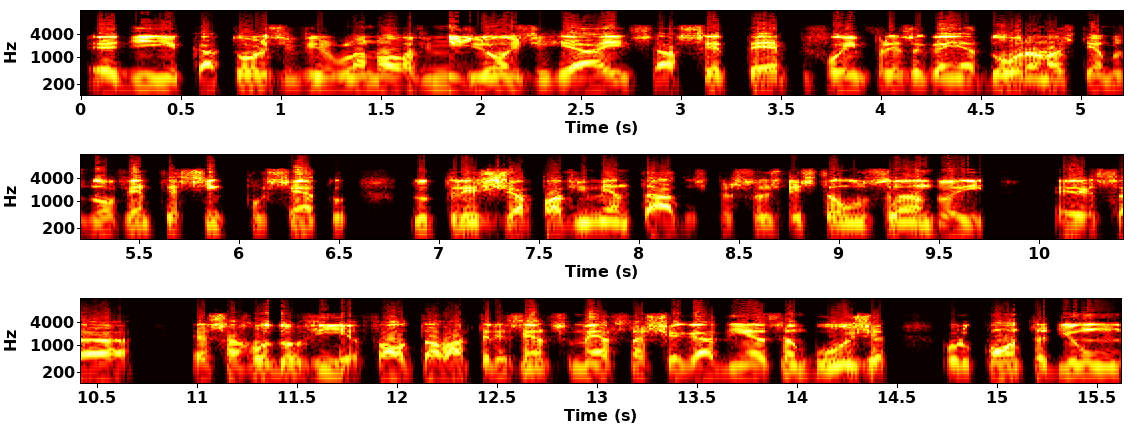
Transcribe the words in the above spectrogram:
é de 14,9 milhões de reais. A CETEP foi a empresa ganhadora. Nós temos 95% do trecho já pavimentado. As pessoas já estão usando aí essa, essa rodovia. Falta lá 300 metros na chegada em Azambuja por conta de um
